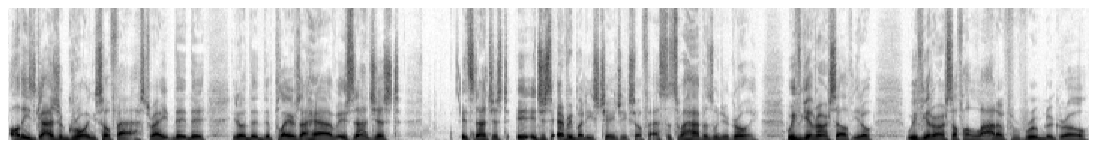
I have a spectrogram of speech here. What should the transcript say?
all these guys are growing so fast, right? The, the, you know, the, the players I have, it's not just, it's not just, it, it just everybody's changing so fast. That's what happens when you're growing. We've given ourselves, you know, we've given ourselves a lot of room to grow,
